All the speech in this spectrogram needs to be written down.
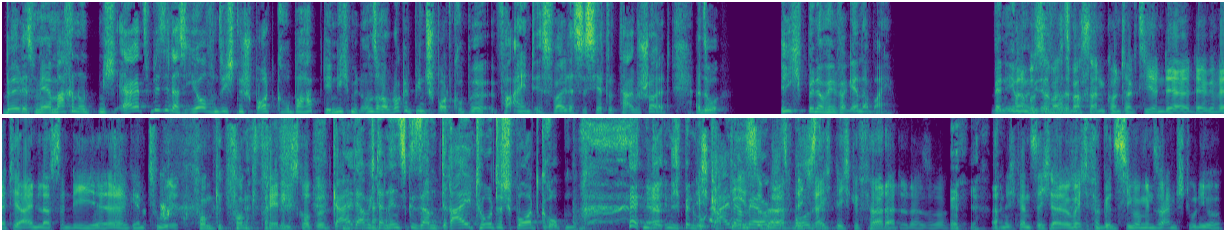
will das mehr machen und mich ärgert ein bisschen, dass ihr offensichtlich eine Sportgruppe habt, die nicht mit unserer Rocket Bean Sportgruppe vereint ist, weil das ist ja total bescheuert. Also ich bin auf jeden Fall gern dabei. Wenn ihr wieder du mal sowas macht. Sebastian kontaktieren, der, der gewährt dir Einlass in die äh, Game 2 Funk, Funk Trainingsgruppe. Geil, da habe ich dann insgesamt drei tote Sportgruppen, in Ja. denen ich bin, wo ich glaub, keiner die ist mehr sogar irgendwas postet. öffentlich-rechtlich gefördert oder so. Bin ich ganz sicher. Irgendwelche Vergünstigungen in so einem Studio.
